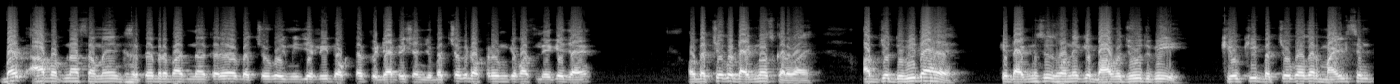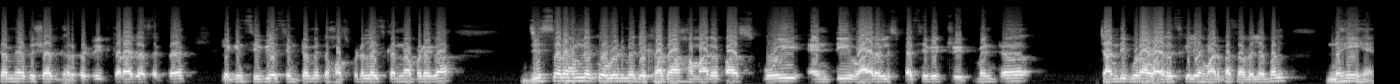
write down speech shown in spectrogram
बट आप अपना समय घर पे बर्बाद न करें और बच्चों को इमीडिएटली डॉक्टर पीडियाट्रिशियन जो बच्चों के डॉक्टर उनके पास लेके जाए और बच्चे को डायग्नोज करवाए। अब जो दुविधा है कि डायग्नोसिस होने के बावजूद भी क्योंकि बच्चों को अगर माइल्ड सिम्टम है तो शायद घर पे ट्रीट करा जा सकता है, लेकिन सीवियर सिम्टम है तो हॉस्पिटलाइज करना पड़ेगा। जिस तरह हमने कोविड में देखा था, हमारे पास कोई anti viral specific treatment Chandipura virus के लिए हमारे पास अवेलेबल नहीं है।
